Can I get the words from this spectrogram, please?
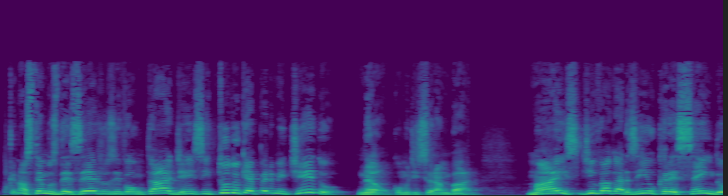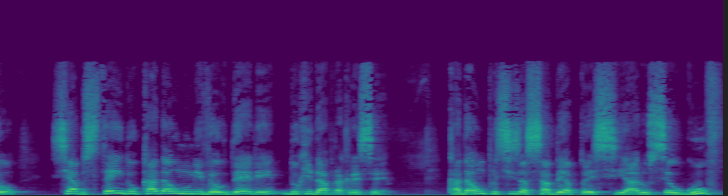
Porque nós temos desejos e vontades e tudo que é permitido, não, como disse o Ramban. Mas devagarzinho crescendo, se abstendo cada um no nível dele do que dá para crescer. Cada um precisa saber apreciar o seu guf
